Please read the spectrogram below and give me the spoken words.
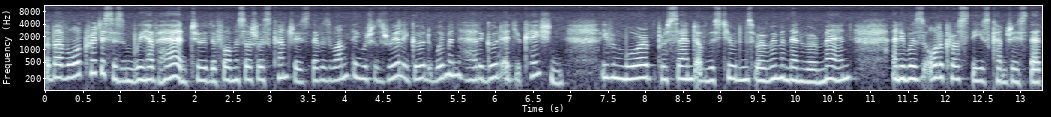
above all criticism we have had to the former socialist countries, there was one thing which was really good. Women had a good education. Even more percent of the students were women than were men. And it was all across these countries that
